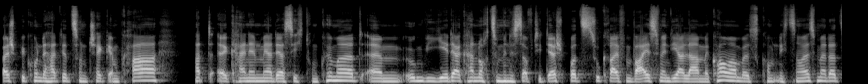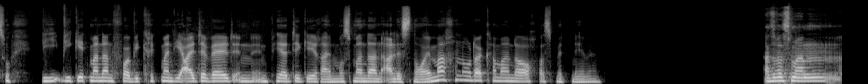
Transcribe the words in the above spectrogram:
Beispielkunde hat jetzt so ein Check-MK, hat äh, keinen mehr, der sich drum kümmert. Ähm, irgendwie jeder kann noch zumindest auf die Dashboards zugreifen, weiß, wenn die Alarme kommen, aber es kommt nichts Neues mehr dazu. Wie, wie geht man dann vor? Wie kriegt man die alte Welt in, in PRTG rein? Muss man dann alles neu machen oder kann man da auch was mitnehmen? Also was man,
